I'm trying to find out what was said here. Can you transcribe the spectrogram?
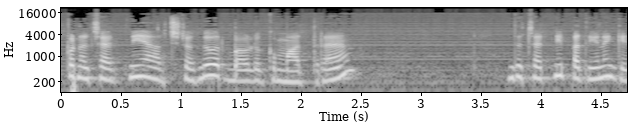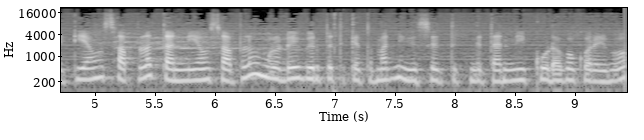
இப்போ நான் சட்னியை அரைச்சிட்டு வந்து ஒரு பவுலுக்கு மாற்றுறேன் இந்த சட்னி பார்த்திங்கன்னா கெட்டியாகவும் சாப்பிட்லாம் தண்ணியாகவும் சாப்பிட்லாம். உங்களுடைய விருப்பத்துக்கு ஏற்ற மாதிரி நீங்கள் சேர்த்துக்குங்க. தண்ணி கூடவோ குறைவோ.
